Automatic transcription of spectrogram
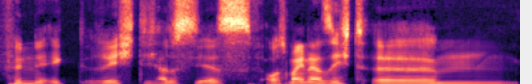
finde ich, richtig, also sie ist aus meiner Sicht ähm,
